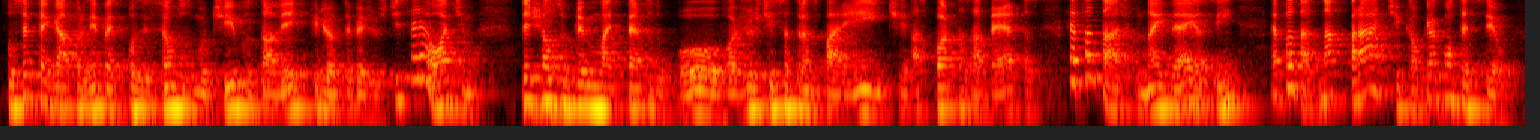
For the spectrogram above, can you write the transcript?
Se você pegar, por exemplo, a exposição dos motivos da lei que criou a TV Justiça, é ótimo. Deixar o Supremo mais perto do povo, a justiça transparente, as portas abertas. É fantástico. Na ideia, sim, é fantástico. Na prática, o que aconteceu?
